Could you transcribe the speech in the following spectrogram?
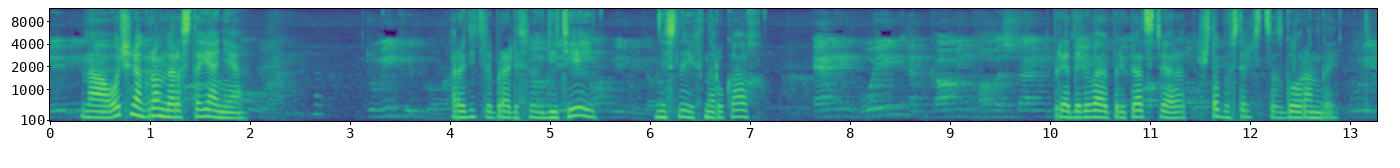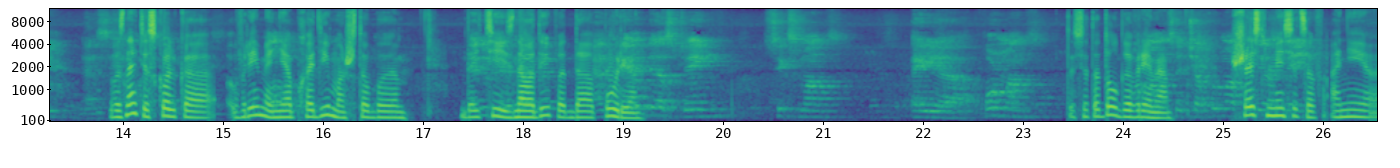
baby, На очень огромное расстояние родители брали своих детей, несли их на руках, преодолевая препятствия, чтобы встретиться с Гаурангой. Вы знаете, сколько время необходимо, чтобы дойти из Навадипа до Пури? То есть это долгое время. Шесть месяцев они,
